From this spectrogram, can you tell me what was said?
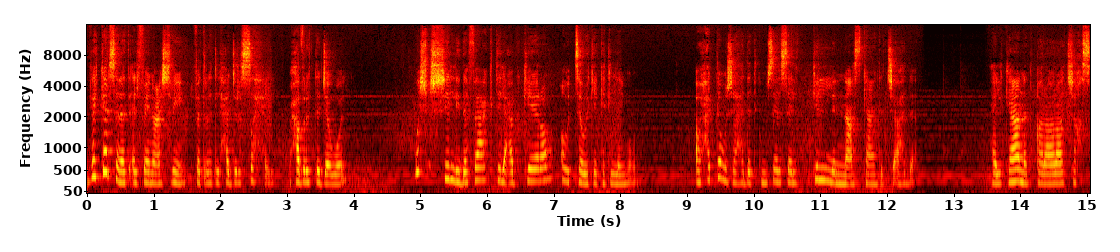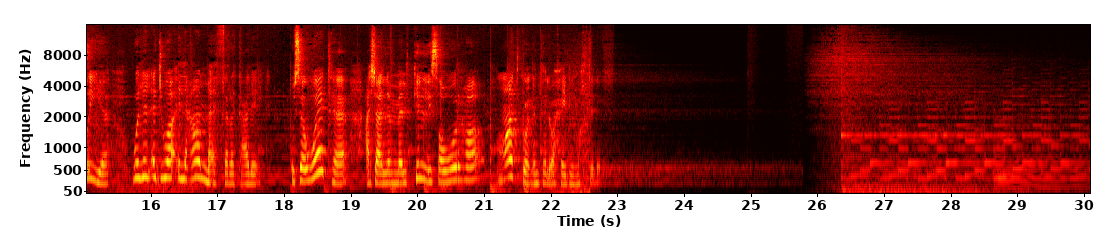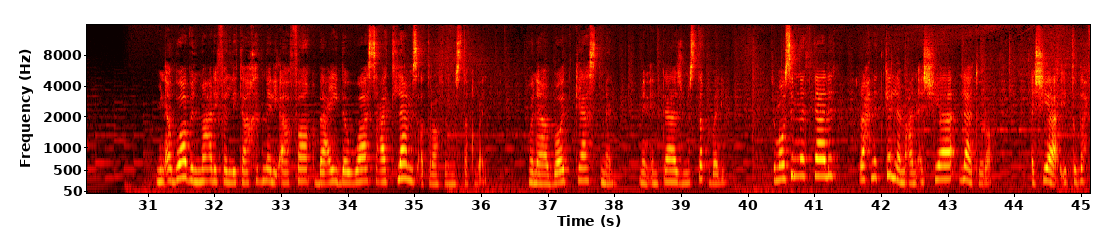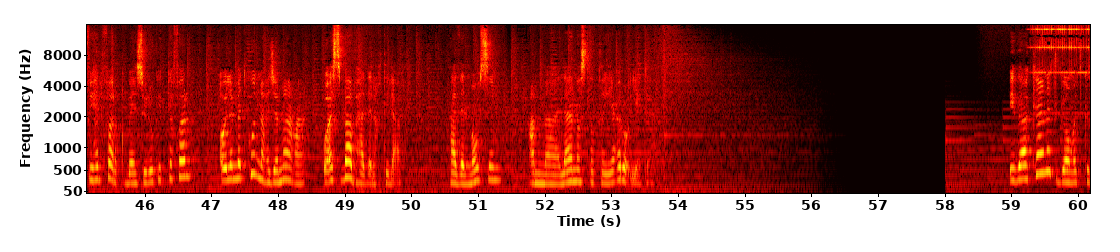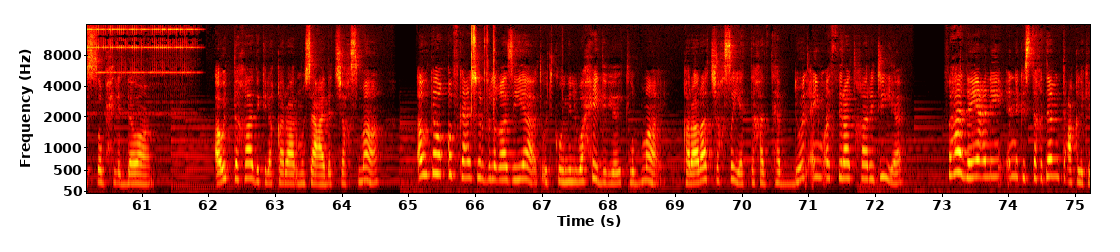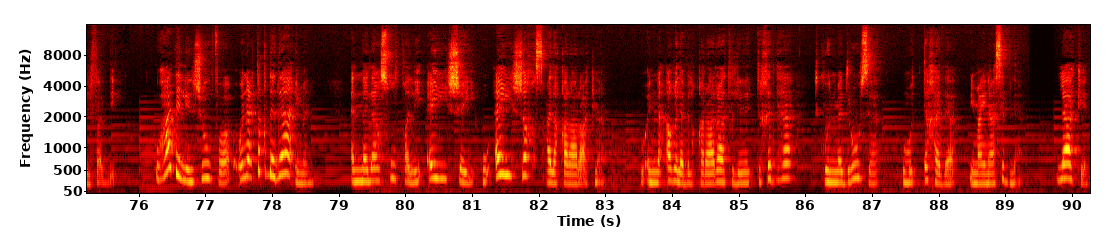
تتذكر سنة 2020 فترة الحجر الصحي وحظر التجول؟ وش الشي اللي دفعك تلعب كيرم أو تسوي كيكة الليمون؟ أو حتى مشاهدتك مسلسل كل الناس كانت تشاهده؟ هل كانت قرارات شخصية ولا الأجواء العامة أثرت عليك؟ وسويتها عشان لما الكل يصورها ما تكون أنت الوحيد المختلف. من أبواب المعرفة اللي تاخذنا لآفاق بعيدة وواسعة تلامس أطراف المستقبل. هنا بودكاست من من إنتاج مستقبلي. في موسمنا الثالث راح نتكلم عن أشياء لا ترى أشياء يتضح فيها الفرق بين سلوكك كفرد أو لما تكون مع جماعة وأسباب هذا الاختلاف. هذا الموسم عما لا نستطيع رؤيته. إذا كانت قومتك الصبح للدوام أو اتخاذك لقرار مساعدة شخص ما أو توقفك عن شرب الغازيات وتكون الوحيد اللي يطلب ماي قرارات شخصية اتخذتها بدون أي مؤثرات خارجية فهذا يعني أنك استخدمت عقلك الفردي. وهذا اللي نشوفه ونعتقده دائما أن لا سلطة لأي شيء وأي شخص على قراراتنا وأن أغلب القرارات اللي نتخذها تكون مدروسة ومتخذة بما يناسبنا. لكن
